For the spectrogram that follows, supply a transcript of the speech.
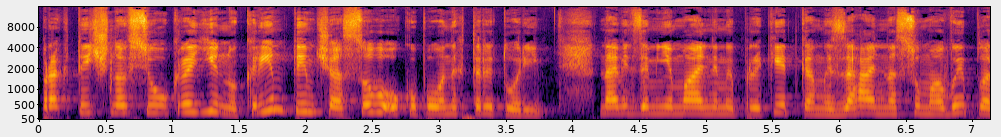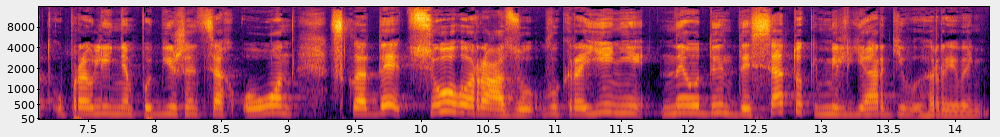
практично всю Україну, крім тимчасово окупованих територій. Навіть за мінімальними прикидками загальна сума виплат управлінням по біженцях ООН складе цього разу в Україні не один десяток мільярдів гривень.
